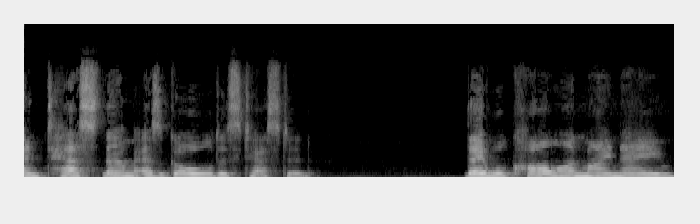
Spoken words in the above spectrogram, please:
and test them as gold is tested. They will call on my name,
